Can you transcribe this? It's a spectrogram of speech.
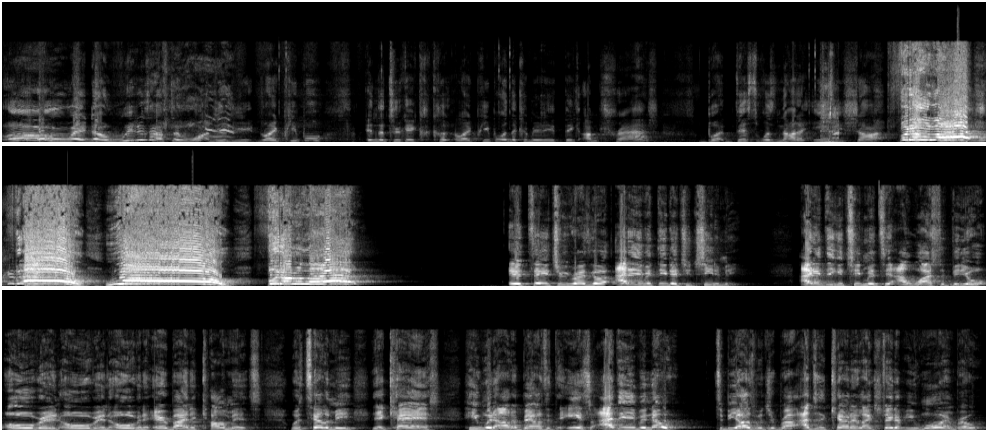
Oh wait, no, we just have to watch, dude. You, like people in the 2K, like people in the community think I'm trash, but this was not an easy shot. Foot on the line! Look at oh! Whoa! Foot on the line! You the truth, right ago, I didn't even think that you cheated me. I didn't think you cheated me until I watched the video over and over and over, and everybody in the comments was telling me that Cash, he went out of bounds at the end, so I didn't even know. To be honest with you, bro, I just counted like straight up you won, bro.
